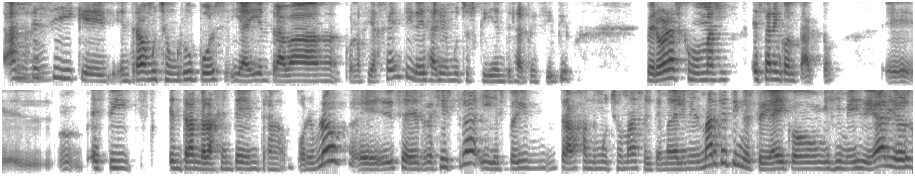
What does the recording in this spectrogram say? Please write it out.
antes sí que entraba mucho en grupos y ahí entraba, conocía gente y de ahí salieron muchos clientes al principio, pero ahora es como más estar en contacto. Eh, estoy entrando, la gente entra por el blog, eh, se registra y estoy trabajando mucho más el tema del email marketing, estoy ahí con mis emails diarios,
